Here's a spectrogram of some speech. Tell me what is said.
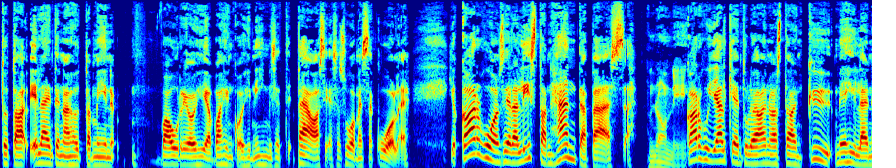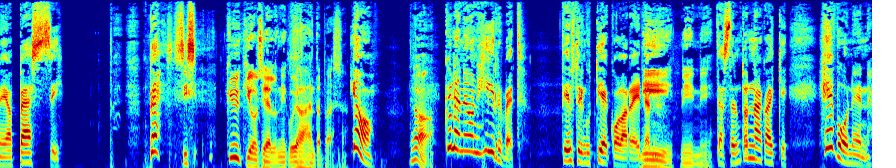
tota, eläinten aiheuttamiin vaurioihin ja vahinkoihin ihmiset pääasiassa Suomessa kuolee. Ja karhu on siellä listan häntä päässä. No niin. Karhun jälkeen tulee ainoastaan kyy, mehiläinen ja pässi. Pässi? Siis kyyki on siellä niinku ihan häntä päässä. Joo, Joo. kyllä ne on hirvet. Tietysti niin kuin tiekolareiden. Niin, niin, niin. Tässä nyt on nämä kaikki. Hevonen,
